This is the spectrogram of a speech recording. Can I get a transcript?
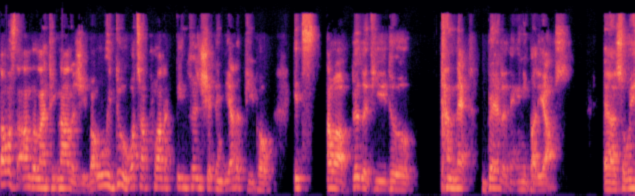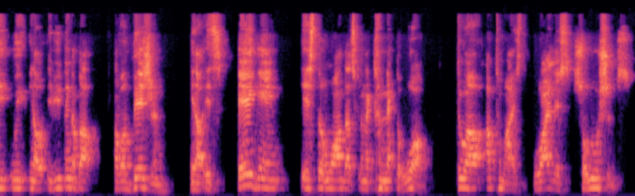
that was the underlying technology. But what we do, what's our product differentiate than the other people? It's our ability to connect better than anybody else. Uh, so we, we, you know, if you think about our vision, you know, it's Airgain is the one that's going to connect the world through our optimized wireless solutions,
